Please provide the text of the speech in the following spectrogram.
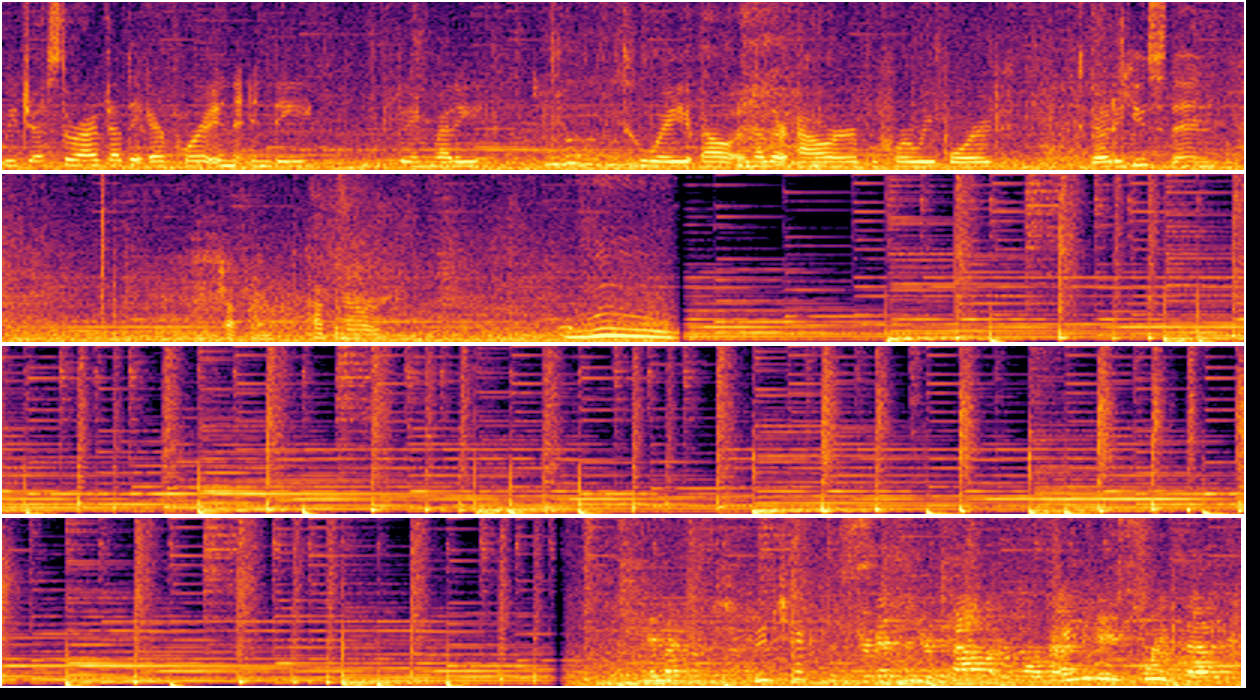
We just arrived at the airport in Indy, getting ready to wait about another hour before we board to go to Houston. Half an hour. Half an hour. Woo! estar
